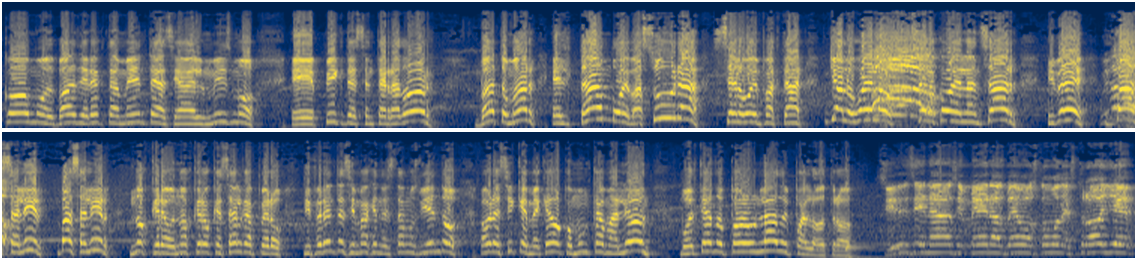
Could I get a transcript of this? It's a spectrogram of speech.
como va directamente hacia el mismo eh, pick desenterrador. Va a tomar el tambo de basura. Se lo va a impactar. Ya lo vuelo. Se lo acaba de lanzar. Y ve. Va a salir. Va a salir. No creo, no creo que salga. Pero diferentes imágenes estamos viendo. Ahora sí que me quedo como un camaleón. Volteando por un lado y para el otro. Sí, sí, nada sin menos. Vemos como Destroyer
